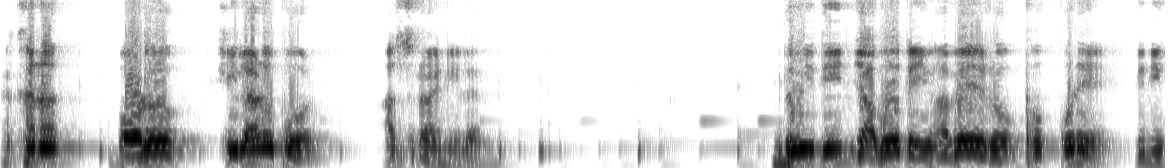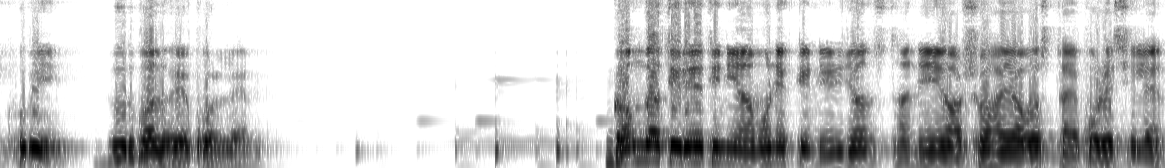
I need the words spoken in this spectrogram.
একখানা বড় শিলার উপর আশ্রয় নিলেন। দুই দিন যাবৎ এইভাবে রোগ ভোগ করে তিনি খুবই দুর্বল হয়ে পড়লেন। গঙ্গা তীরে তিনি এমন একটি নির্জন স্থানে অসহায় অবস্থায় পড়েছিলেন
